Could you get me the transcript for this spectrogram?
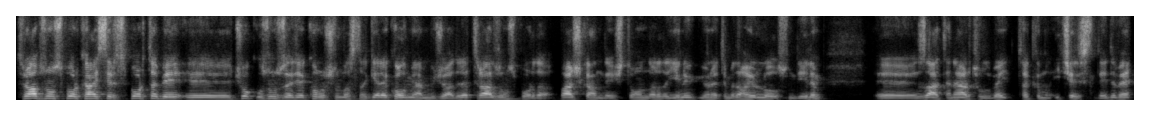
Trabzonspor Kayseri Spor tabi e, çok uzun süre konuşulmasına gerek olmayan mücadele. Trabzonspor'da başkan değişti. Onlara da yeni yönetime de hayırlı olsun diyelim. E, zaten Ertuğrul Bey takımın içerisindeydi ve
